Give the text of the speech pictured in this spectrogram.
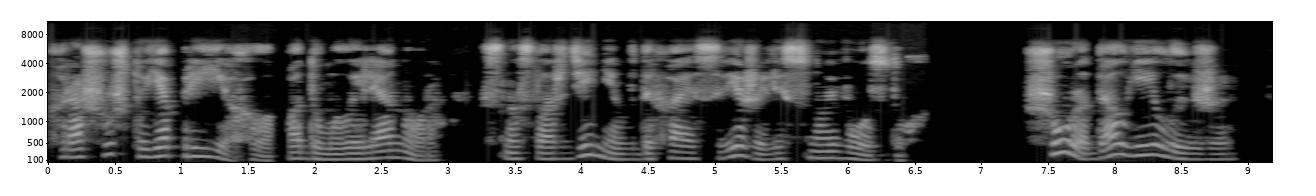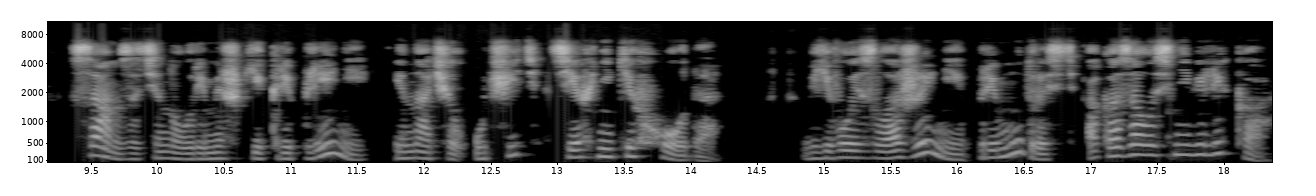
«Хорошо, что я приехала», — подумала Элеонора, с наслаждением вдыхая свежий лесной воздух. Шура дал ей лыжи, сам затянул ремешки креплений и начал учить техники хода. В его изложении премудрость оказалась невелика.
